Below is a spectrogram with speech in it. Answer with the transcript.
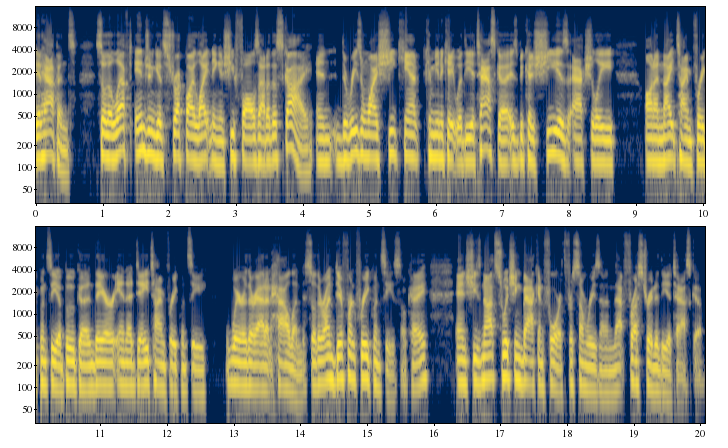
it happens. So the left engine gets struck by lightning, and she falls out of the sky. And the reason why she can't communicate with the Itasca is because she is actually on a nighttime frequency at Buka, and they are in a daytime frequency where they're at at Howland. So they're on different frequencies, okay? And she's not switching back and forth for some reason, and that frustrated the Itasca.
